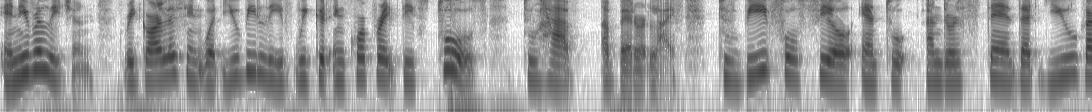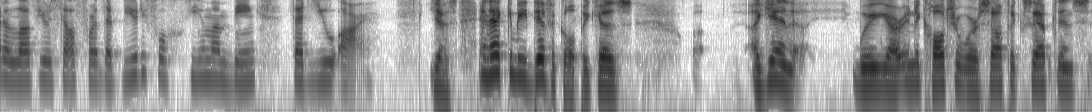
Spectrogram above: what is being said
any religion, regardless in what you believe, we could incorporate these tools to have a better life to be fulfilled and to understand that you got to love yourself for the beautiful human being that you are. Yes. And that can be difficult because, again, we are in a culture where self acceptance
